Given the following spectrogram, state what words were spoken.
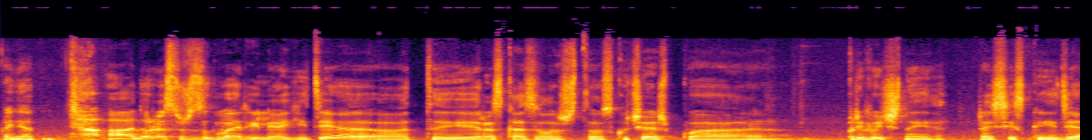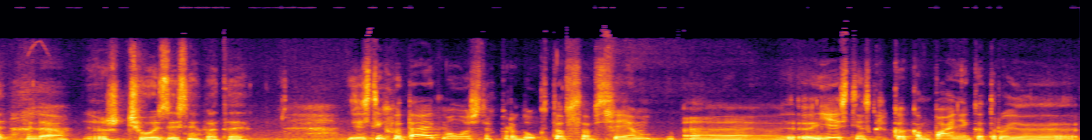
Понятно. А, ну раз уже заговорили о еде, э, ты рассказывала, что скучаешь по привычной российской еде. Да. Чего здесь не хватает? Здесь не хватает молочных продуктов совсем. Э, есть несколько компаний, которые,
